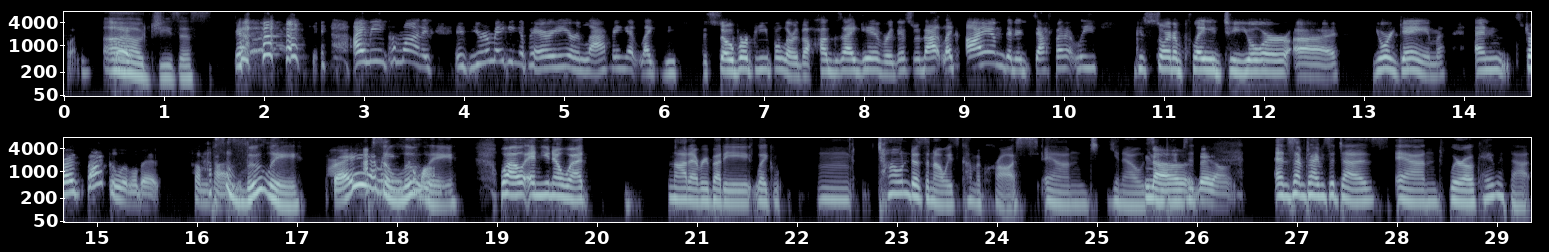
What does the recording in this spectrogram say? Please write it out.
Funny. Oh but, Jesus. I mean, come on. If if you're making a parody or laughing at like the, the sober people or the hugs I give or this or that, like I am gonna definitely sort of play to your uh your game and strike back a little bit sometimes. Absolutely. Right? Absolutely. I mean, well, and you know what? Not everybody like mm, tone doesn't always come across and you know no it, they don't and sometimes it does and we're okay with that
